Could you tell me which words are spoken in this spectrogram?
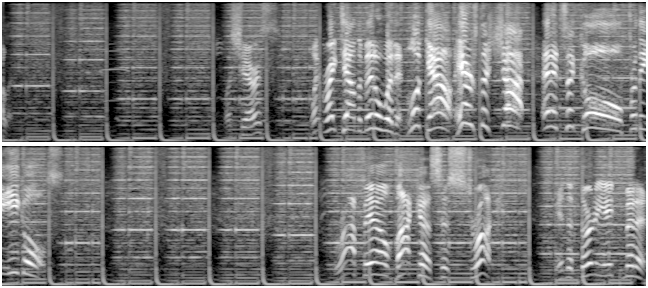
Charlotte. LaSharis went right down the middle with it. Look out! Here's the shot, and it's a goal for the Eagles. Rafael Vacas has struck in the 38th minute.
